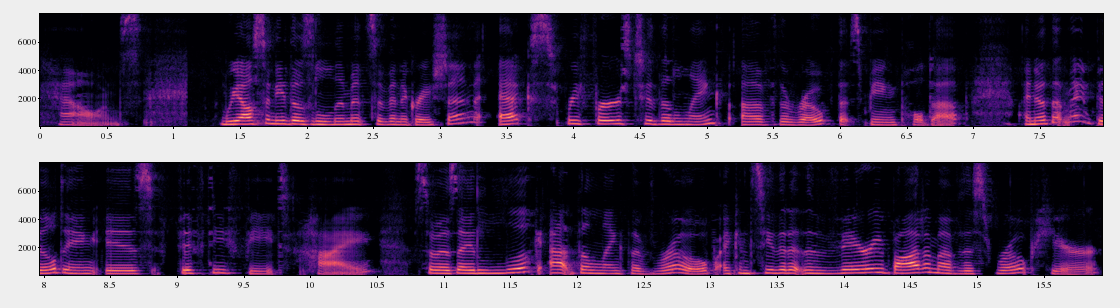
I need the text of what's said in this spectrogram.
pounds. We also need those limits of integration. X refers to the length of the rope that's being pulled up. I know that my building is 50 feet high. So as I look at the length of rope, I can see that at the very bottom of this rope here,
